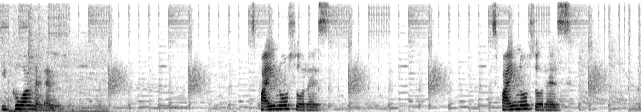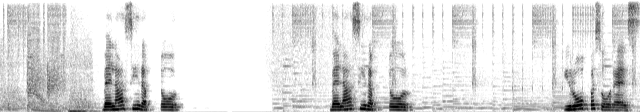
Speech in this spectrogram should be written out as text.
Iguanodon. Spinosaurus. Spinosaurus वेलासीरप्टोर। वेलासीरप्टोर। यूरोपसोरस।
